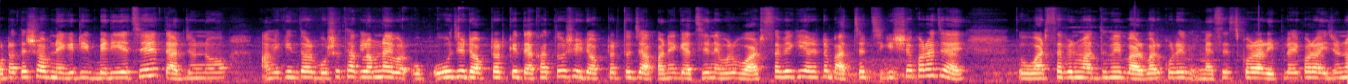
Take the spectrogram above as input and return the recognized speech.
ওটাতে সব নেগেটিভ বেরিয়েছে, তার জন্য আমি কিন্তু আর বসে থাকলাম না। এবার ও- যে ডক্টরকে দেখাতো, সেই ডক্টর তো জাপানে গেছেন। এবার হোয়াটসঅ্যাপে কি আর একটা বাচ্চার চিকিৎসা করা যায়? তো হোয়াটসঅ্যাপের মাধ্যমে বারবার করে মেসেজ করা রিপ্লাই করা, এই জন্য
